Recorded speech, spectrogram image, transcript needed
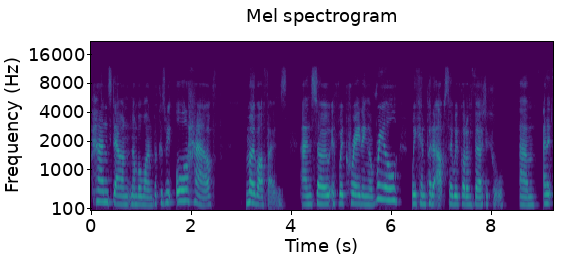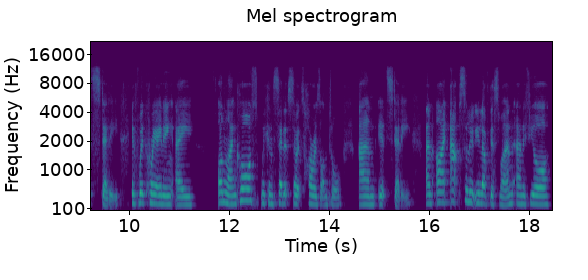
hands down number one because we all have mobile phones and so if we're creating a reel, we can put it up so we've got a vertical um, and it's steady. If we're creating a online course, we can set it so it's horizontal and it's steady. And I absolutely love this one. And if you're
